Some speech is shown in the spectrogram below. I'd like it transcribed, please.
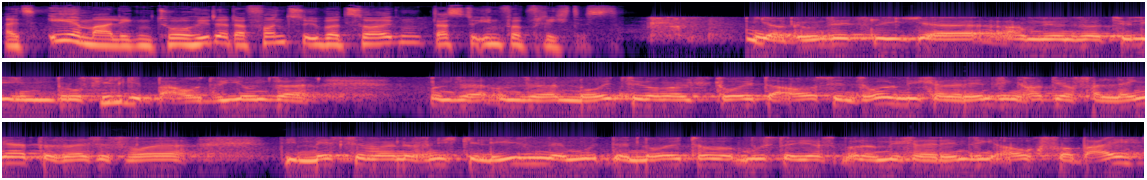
als ehemaligen Torhüter davon zu überzeugen, dass du ihn verpflichtest? Ja, grundsätzlich äh, haben wir uns natürlich ein Profil gebaut, wie unser unser, unser Neuzugang als Torhüter aussehen soll. Michael Rensing hat ja verlängert, das heißt, es war ja, die Messe war noch nicht gelesen, der, der neue Torwart musste erstmal an Michael Rensing auch vorbei.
